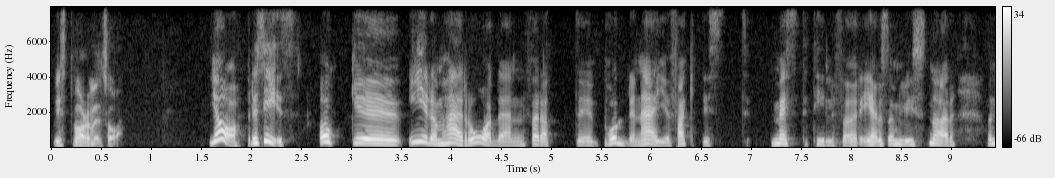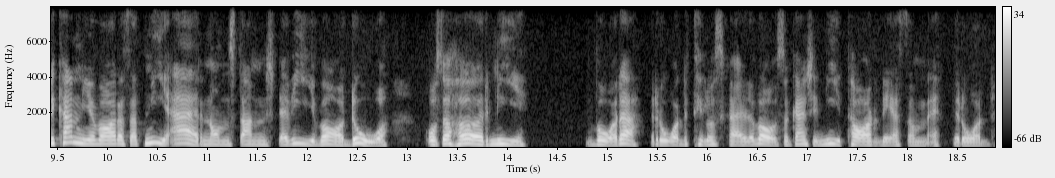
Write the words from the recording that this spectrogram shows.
Visst var det väl så? Ja, precis. Och eh, i de här råden, för att eh, podden är ju faktiskt mest till för er som lyssnar. Och det kan ju vara så att ni är någonstans där vi var då och så hör ni våra råd till oss själva och så kanske ni tar det som ett råd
